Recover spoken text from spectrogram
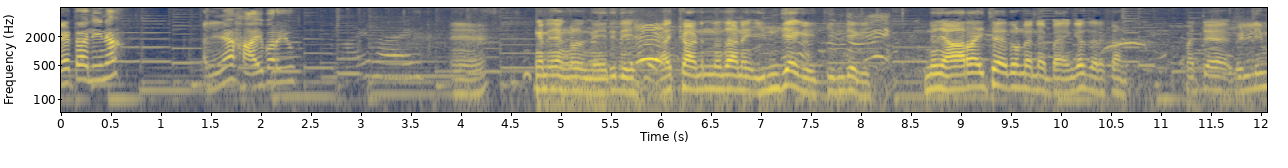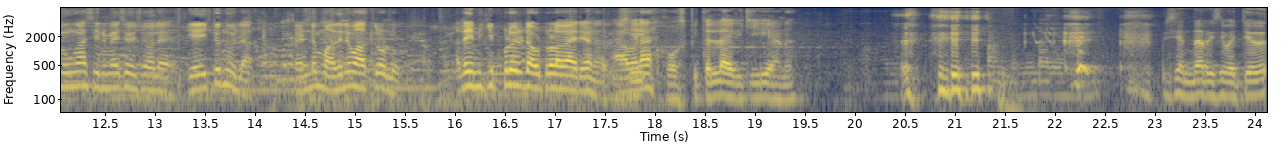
കേട്ടോ അലീന? അലീന ഹായ് പറയൂ. അങ്ങനെ ഞങ്ങൾ നേരിതേ ആ കാണുന്നതാണ് ഇന്ത്യ ഗേറ്റ് ഇന്ത്യ ഗേറ്റ്. പിന്നെ ഞായറാഴ്ച ആയതുകൊണ്ട് തന്നെ ഭയങ്കര തിരക്കാണ്. മറ്റേ വെള്ളിമൂങ്ങ സിനിമ ചോദിച്ച പോലെ ഗേറ്റ് ഒന്നുമില്ല രണ്ടും മതിൽ മാത്രമേ ഉള്ളൂ. അത് എനിക്ക് ഇപ്പോഴും ഒരു ഡൗട്ടുള്ള കാര്യമാണ്. അവിടെ ഹോസ്പിറ്റലിലായിരിക്കുകയാണ്. ഋഷി എന്താ ഋഷി പറ്റിയത്?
